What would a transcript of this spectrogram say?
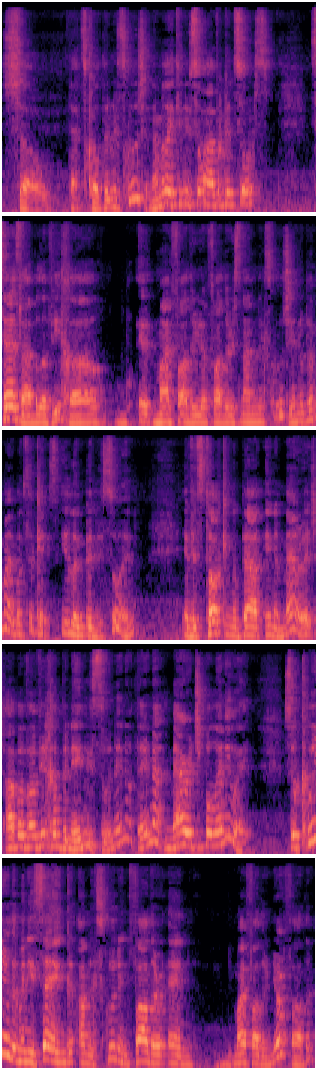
So that's called an exclusion. I'm relating to you, so I have a good source. It says my father, your father is not an exclusion. But my, what's the case? Ilim bin If it's talking about in a marriage, they're not marriageable anyway. So clearly, when he's saying I'm excluding father and my father and your father,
